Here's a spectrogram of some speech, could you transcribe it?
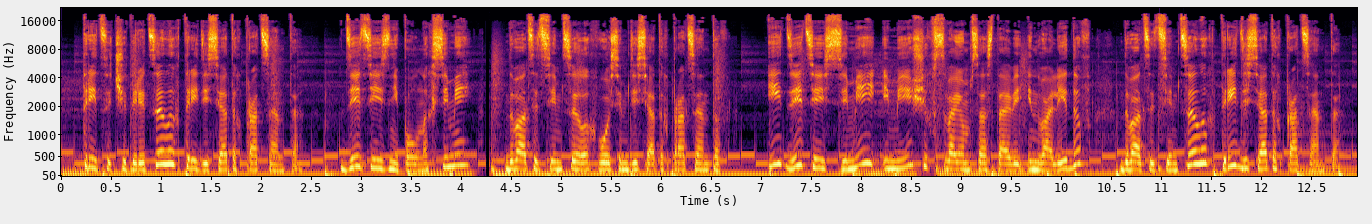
– 34,3%. Дети из неполных семей – 27,8%, и дети из семей, имеющих в своем составе инвалидов 27,3%.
